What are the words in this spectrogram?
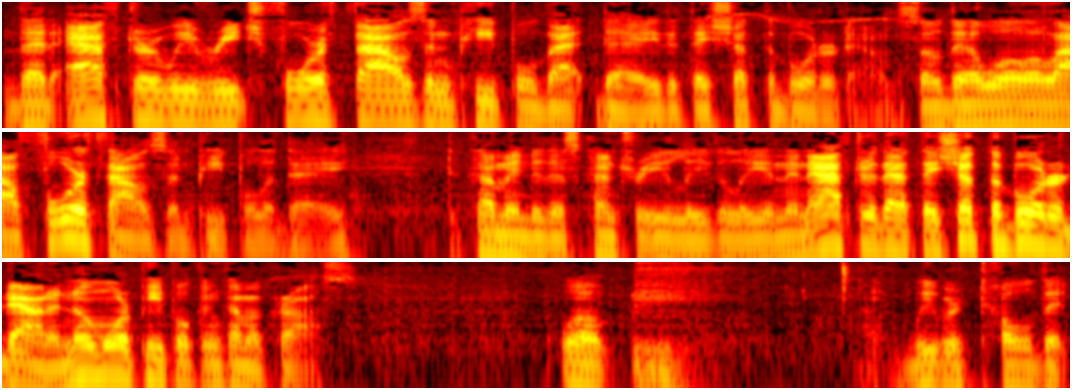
that after we reach 4,000 people that day that they shut the border down. So they will allow 4,000 people a day to come into this country illegally and then after that they shut the border down and no more people can come across. Well, we were told that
